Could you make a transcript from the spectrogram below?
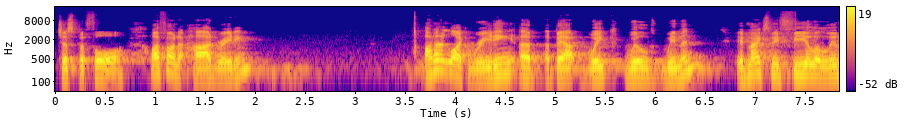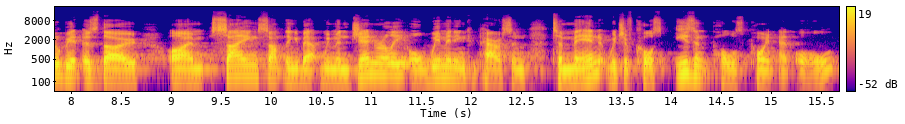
just before. I find it hard reading. I don't like reading about weak willed women. It makes me feel a little bit as though I'm saying something about women generally or women in comparison to men, which of course isn't Paul's point at all.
